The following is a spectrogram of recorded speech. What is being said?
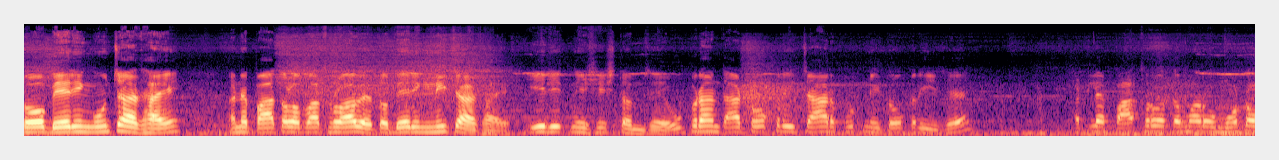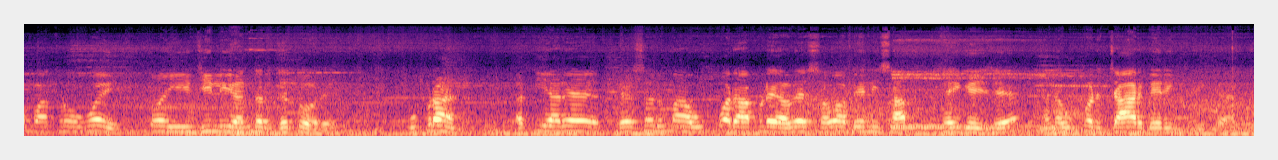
તો બેરિંગ ઊંચા થાય અને પાતળો પાથરો આવે તો બેરિંગ નીચા થાય. એ રીતની સિસ્ટમ છે. ઉપરાંત આ ટોકરી ચાર ફૂટની ટોકરી છે. એટલે પાથરો તમારો મોટો પાથરો હોય તો ઇઝીલી અંદર જતો રહે. ઉપરાંત, અત્યારે થ્રેસરમાં ઉપર આપણે હવે સવા બેની સાફ થઈ ગઈ છે અને ઉપર ચાર બેરિંગ થઈ ગયા છે.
